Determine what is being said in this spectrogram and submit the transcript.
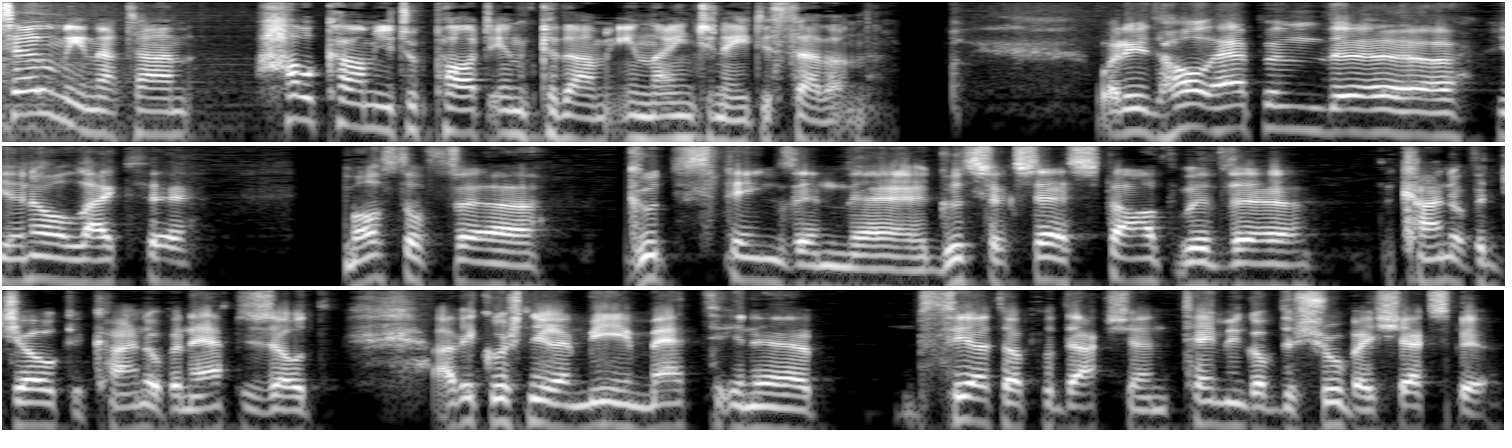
Tell me, Nathan, how come you took part in Kdam in 1987? Well, it all happened, uh, you know, like uh, most of uh, good things and uh, good success start with uh, a kind of a joke, a kind of an episode. Avi Kushner and me met in a theater production, Taming of the Shrew by Shakespeare.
